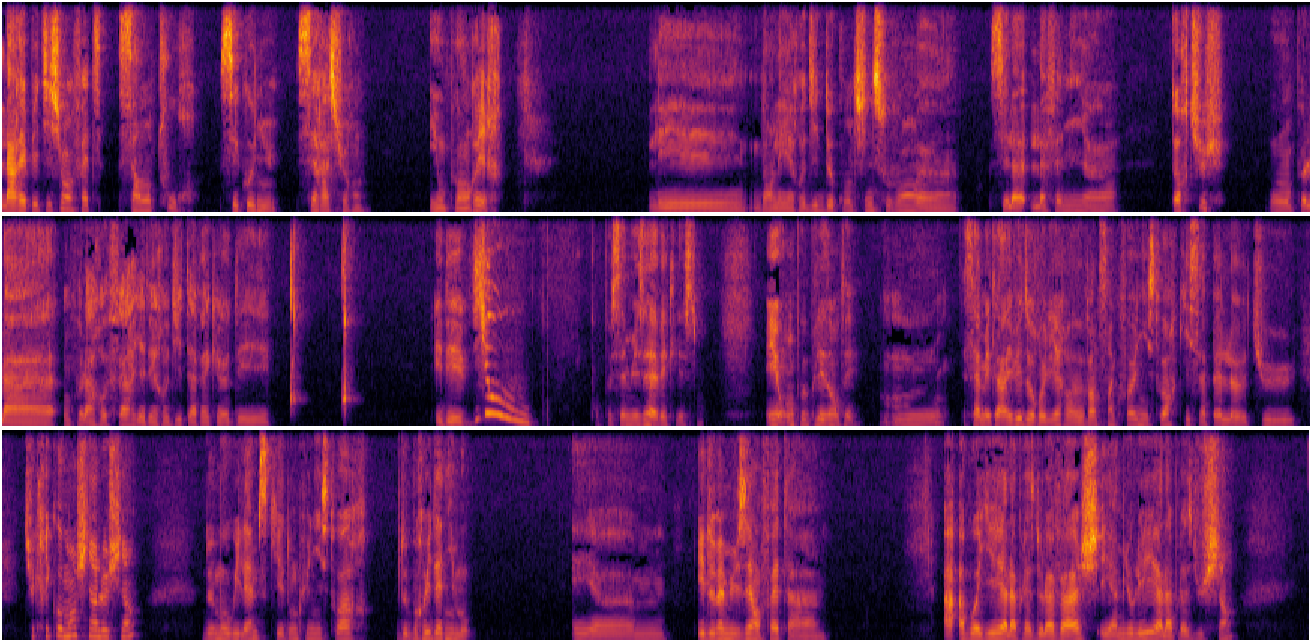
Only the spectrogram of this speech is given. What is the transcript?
La répétition, en fait, ça entoure, c'est connu, c'est rassurant, et on peut en rire. Dans les redites de comptines, souvent, euh, c'est la, famille euh, tortue, où on peut, la... refaire. Il y a des redites avec euh, des... et des On peut s'amuser avec les sons. Et on peut plaisanter. Hum, ça m'est arrivé de relire 25 fois une histoire qui s'appelle tu... tu cries comment, chien le chien? de Mo Willems, qui est donc une histoire de bruit d'animaux. Et, et de m'amuser en fait à, à aboyer à la place de la vache et à miauler à la place du chien.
